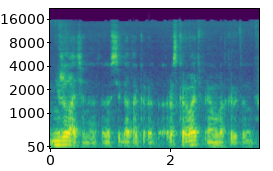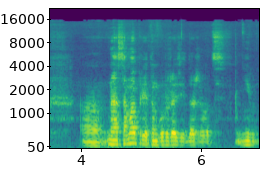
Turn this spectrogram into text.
нежелательно это себя так ра- раскрывать прямо в открытую. А, Ну, а сама при этом буржуазия, даже вот, не,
